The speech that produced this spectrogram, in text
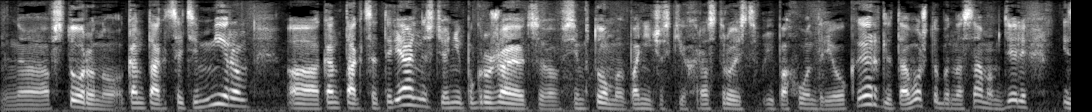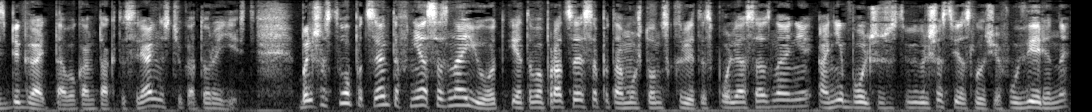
в сторону контакт с этим миром, контакт с этой реальностью, они погружаются в симптомы панических расстройств ипохондрии ОКР для того, чтобы на самом деле избегать того контакта с реальностью, который есть. Большинство пациентов не осознает этого процесса, потому что он скрыт из поля осознания. Они большинстве, в большинстве случаев уверены,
